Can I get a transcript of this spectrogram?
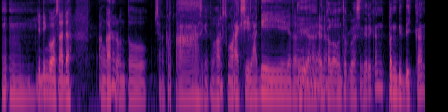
Mm-mm. Jadi nggak usah ada anggaran untuk misalnya kertas gitu, harus ngoreksi lagi gitu. gitu, Iya, ya dan kalau untuk gue sendiri kan pendidikan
